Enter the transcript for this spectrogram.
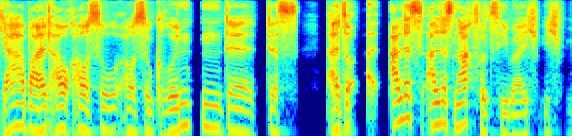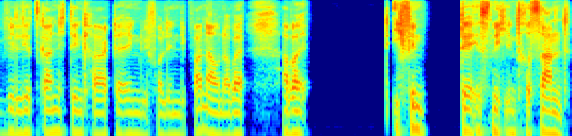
Ja, aber halt auch aus so, aus so Gründen der, des, also alles, alles nachvollziehbar. Ich, ich will jetzt gar nicht den Charakter irgendwie voll in die Pfanne hauen, aber, aber ich finde, der ist nicht interessant.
